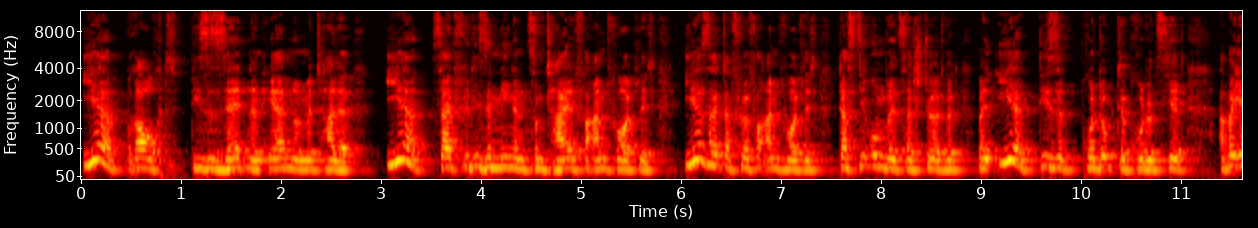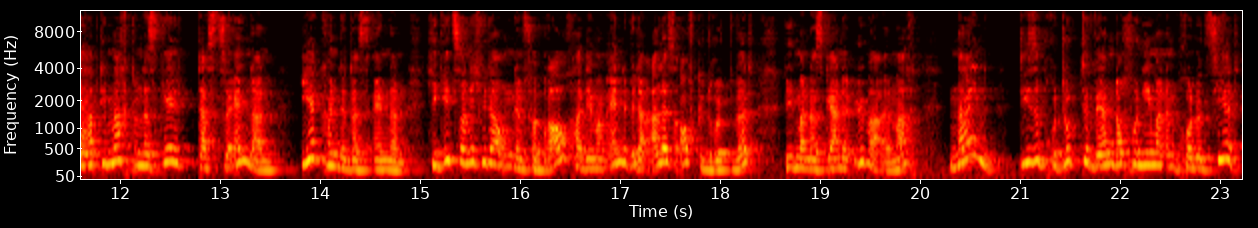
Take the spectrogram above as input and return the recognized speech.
Ihr braucht diese seltenen Erden und Metalle. Ihr seid für diese Minen zum Teil verantwortlich. Ihr seid dafür verantwortlich, dass die Umwelt zerstört wird, weil ihr diese Produkte produziert. Aber ihr habt die Macht und das Geld, das zu ändern. Ihr könntet das ändern. Hier geht es doch nicht wieder um den Verbraucher, dem am Ende wieder alles aufgedrückt wird, wie man das gerne überall macht. Nein, diese Produkte werden doch von jemandem produziert.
